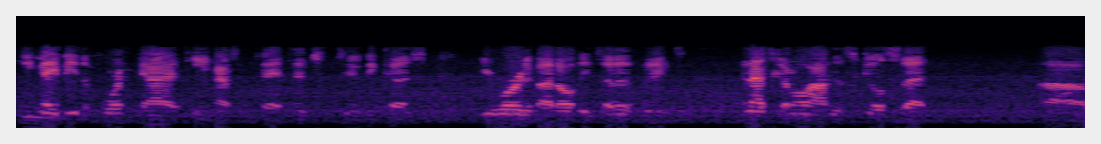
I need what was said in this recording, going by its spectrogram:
he may be the fourth guy a team has to pay attention to because you're worried about all these other things. And that's going to allow his skill set uh,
